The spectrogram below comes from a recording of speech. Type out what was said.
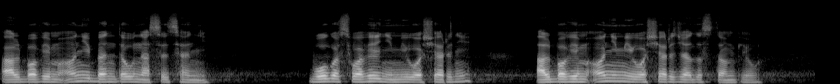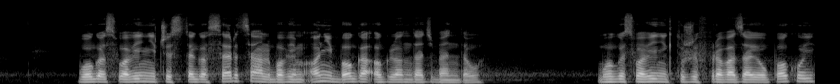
albowiem oni będą nasyceni. Błogosławieni miłosierni, albowiem oni miłosierdzia dostąpią. Błogosławieni czystego serca, albowiem oni Boga oglądać będą. Błogosławieni, którzy wprowadzają pokój,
